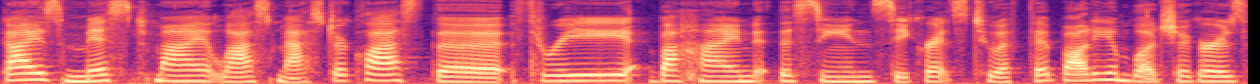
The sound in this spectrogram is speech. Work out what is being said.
guys missed my last masterclass, the three behind the scenes secrets to a fit body and blood sugars,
